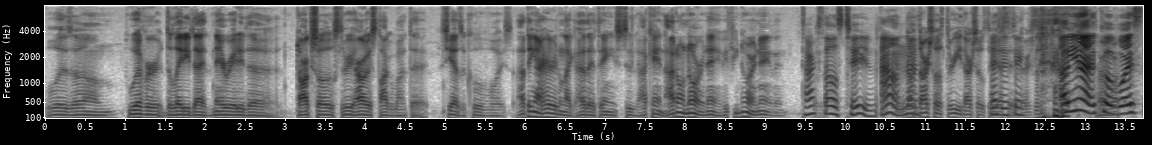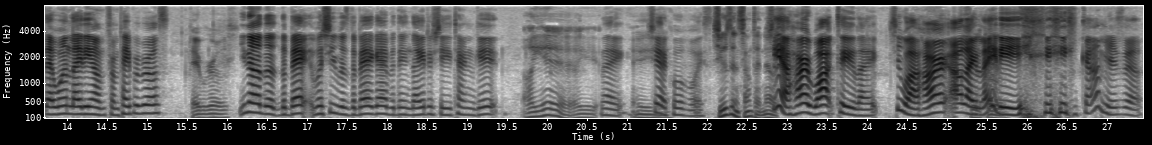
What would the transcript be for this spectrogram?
was, um, whoever the lady that narrated uh, Dark Souls three, I always talk about that. She has a cool voice. I think I heard in like other things too. I can't, I don't know her name. If you know her name, then Dark Souls 2. I don't know. no, Dark Souls three, Dark Souls three. Dark That's Souls it, Dark Souls. oh, you know that cool voice? That one lady um, from Paper Girls? Paper Girls. You know the the bad, well, she was the bad guy, but then later she turned good. Oh yeah, oh, yeah. Like Yeah, she had a cool voice. She was in something else. She had a hard walk too. Like she walked hard. I was like, She lady, calm yourself.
